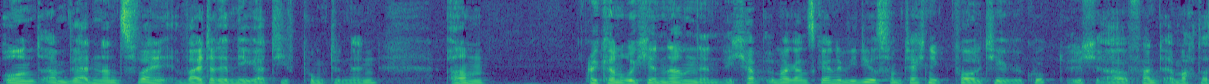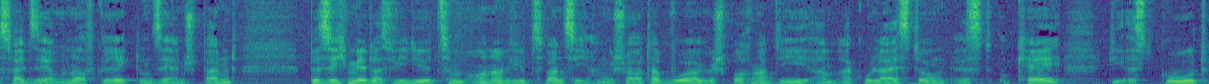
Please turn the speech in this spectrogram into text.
und ähm, werden dann zwei weitere Negativpunkte nennen. Ähm, ich kann ruhig ihren Namen nennen. Ich habe immer ganz gerne Videos vom Technik-Faultier geguckt. Ich äh, fand, er macht das halt sehr unaufgeregt und sehr entspannt, bis ich mir das Video zum Honor View 20 angeschaut habe, wo er gesprochen hat, die ähm, Akkuleistung ist okay, die ist gut,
